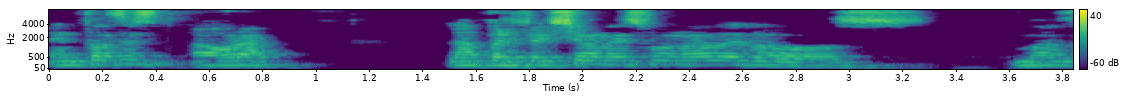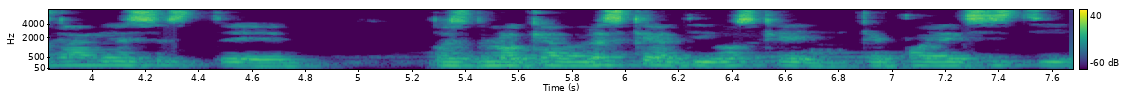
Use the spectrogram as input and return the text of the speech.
Entonces, ahora, la perfección es uno de los más grandes, este, pues, bloqueadores creativos que, que puede existir.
